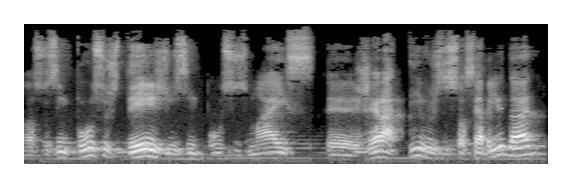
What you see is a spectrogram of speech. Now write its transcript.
Nossos impulsos, desde os impulsos mais é, gerativos de sociabilidade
